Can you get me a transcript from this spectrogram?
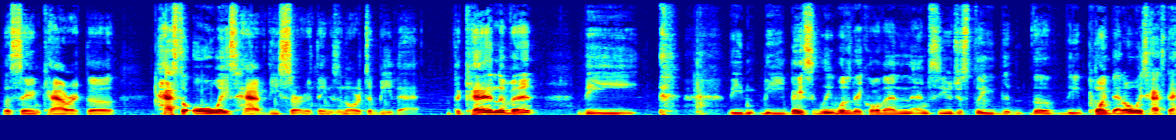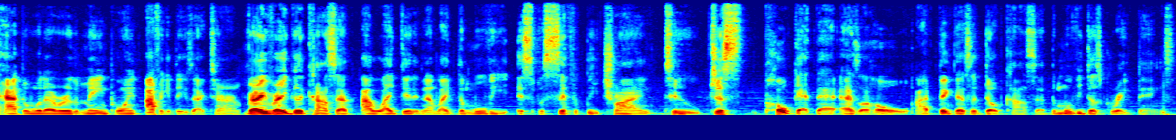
the same character has to always have these certain things in order to be that. The canon event, the the the basically what do they call that in the MCU? Just the, the the the point that always has to happen, whatever the main point. I forget the exact term. Very very good concept. I liked it, and I like the movie is specifically trying to just poke at that as a whole. I think that's a dope concept. The movie does great things.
